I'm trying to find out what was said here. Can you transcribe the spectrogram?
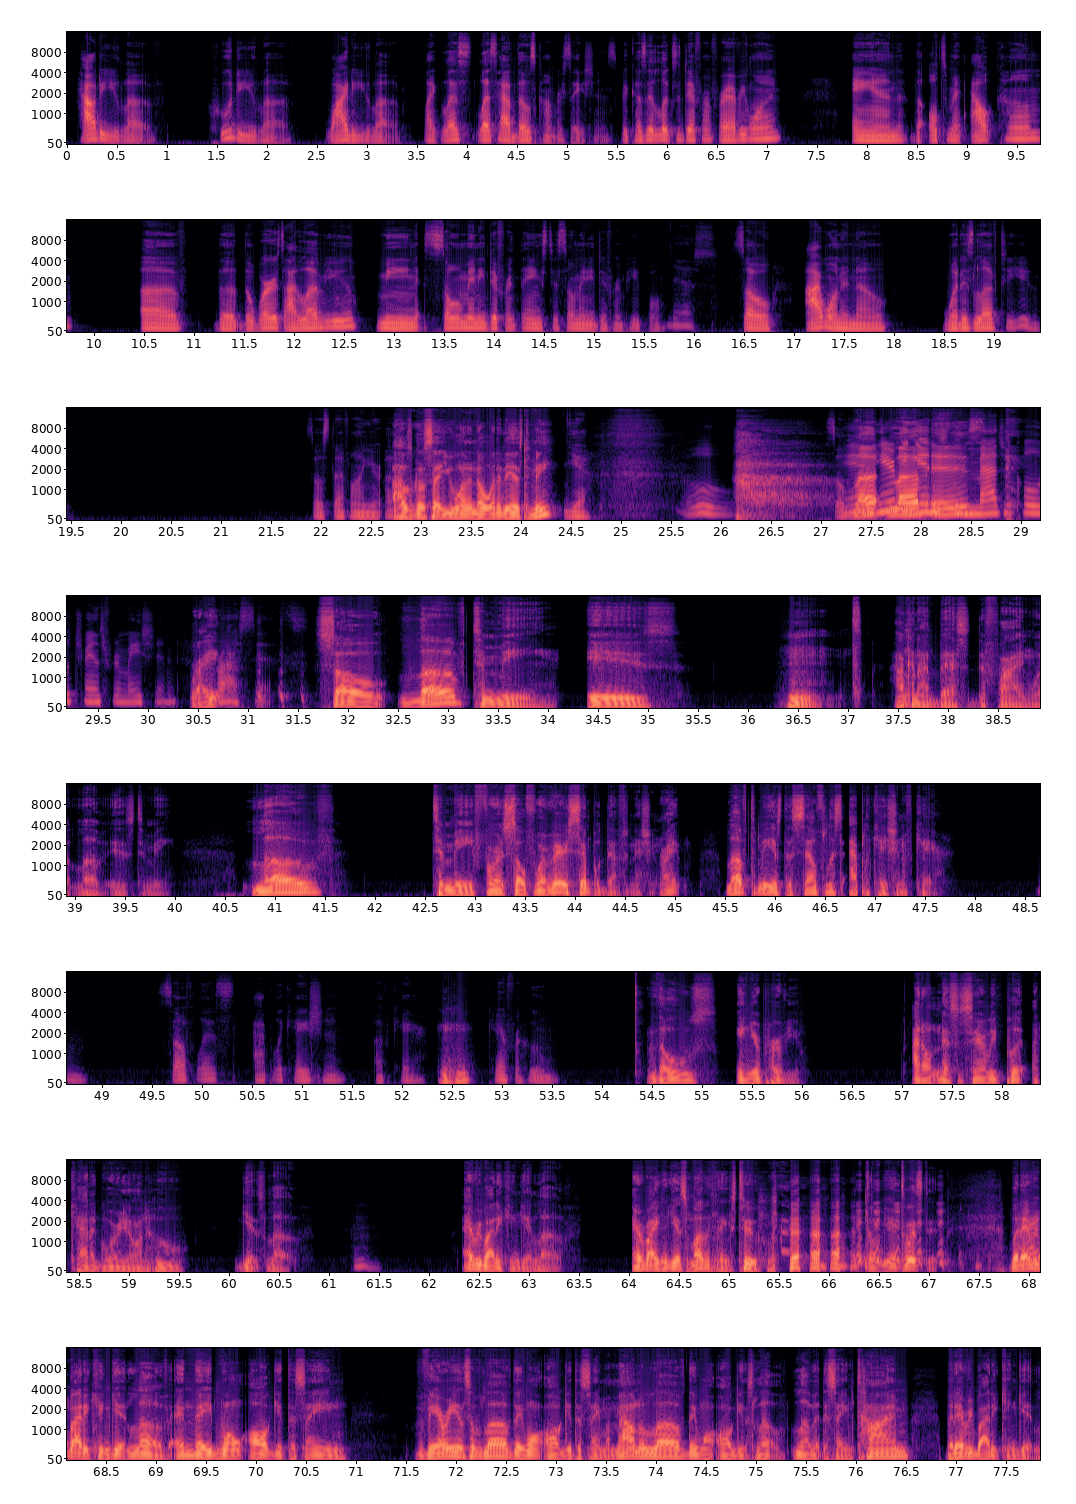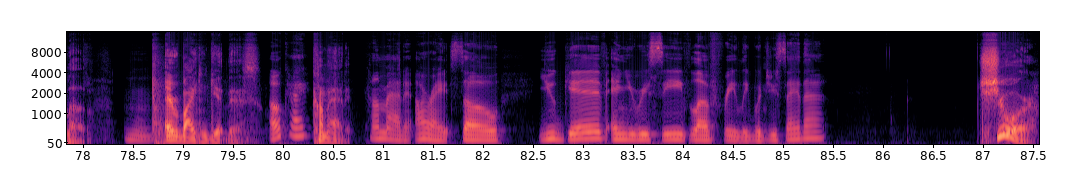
how do you love? Who do you love? Why do you love? Like let's let's have those conversations because it looks different for everyone and the ultimate outcome of the the words I love you mean so many different things to so many different people. Yes. So I want to know what is love to you? So Stefan, you're up. I was gonna say you want to know what it is to me? yeah. Ooh. So And lo- here love begins is the magical transformation Right? process. So love to me is hmm. How can I best define what love is to me? Love to me for so for a very simple definition, right? Love to me is the selfless application of care. selfless application of care. hmm Care for whom? Those in your purview. I don't necessarily put a category on who gets love. Mm. Everybody can get love. Everybody can get some other things too. Don't get twisted. But Right. everybody can get love, and they won't all get the same variance of love. They won't all get the same amount of love. They won't all get love, love at the same time. But everybody can get love. Mm. Everybody can get this. Okay, Come at it. come at it. All right. So you give and you receive love freely. Would you say that? Sure.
